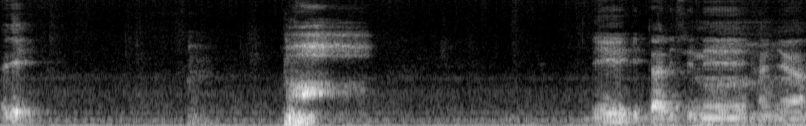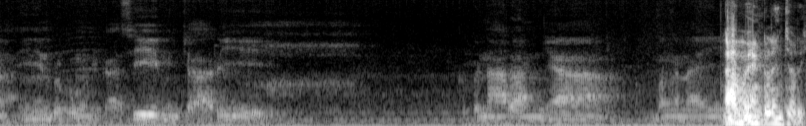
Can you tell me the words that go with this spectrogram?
Oke. Jadi kita di sini hanya ingin berkomunikasi, mencari kebenarannya mengenai Apa yang kalian cari?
